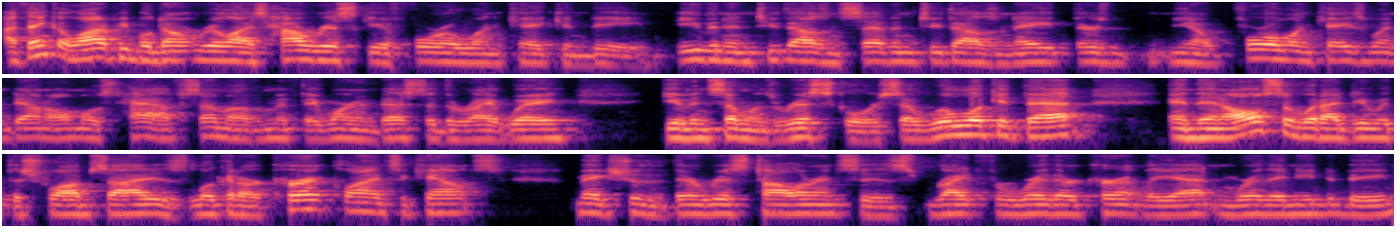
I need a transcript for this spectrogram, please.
I think a lot of people don't realize how risky a 401k can be. Even in 2007, 2008, there's, you know, 401ks went down almost half, some of them if they weren't invested the right way. given someone's risk score. So we'll look at that. And then also, what I do with the Schwab side is look at our current clients' accounts, make sure that their risk tolerance is right for where they're currently at and where they need to be.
